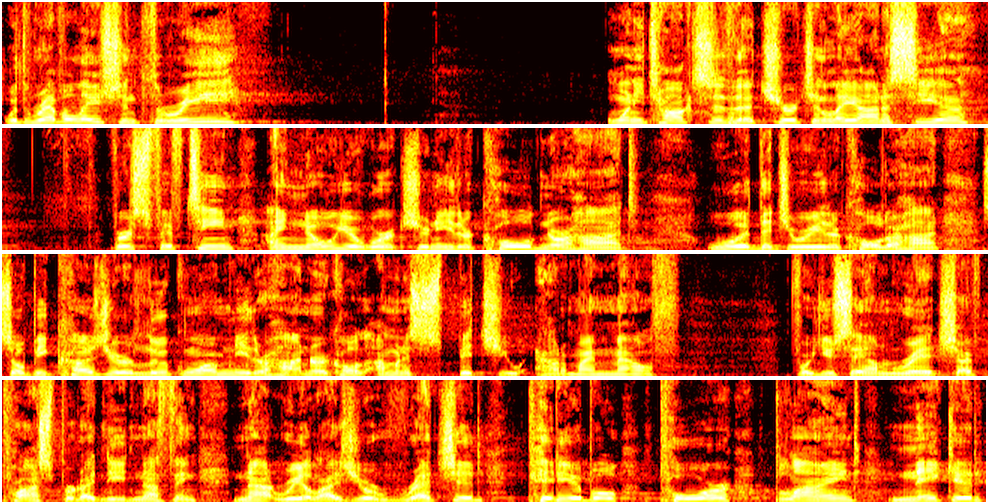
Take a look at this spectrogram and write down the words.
with Revelation 3 when he talks to the church in Laodicea. Verse 15 I know your works, you're neither cold nor hot. Would that you were either cold or hot. So, because you're lukewarm, neither hot nor cold, I'm going to spit you out of my mouth. For you say, I'm rich, I've prospered, I need nothing, not realize you're wretched, pitiable, poor, blind, naked.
